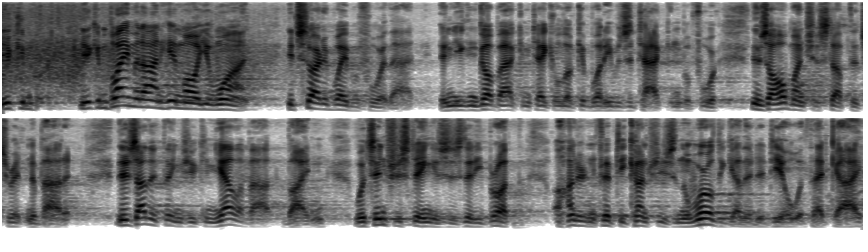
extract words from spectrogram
you can you can blame it on him all you want. It started way before that, and you can go back and take a look at what he was attacking before. There's a whole bunch of stuff that's written about it. There's other things you can yell about Biden. What's interesting is, is that he brought 150 countries in the world together to deal with that guy,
